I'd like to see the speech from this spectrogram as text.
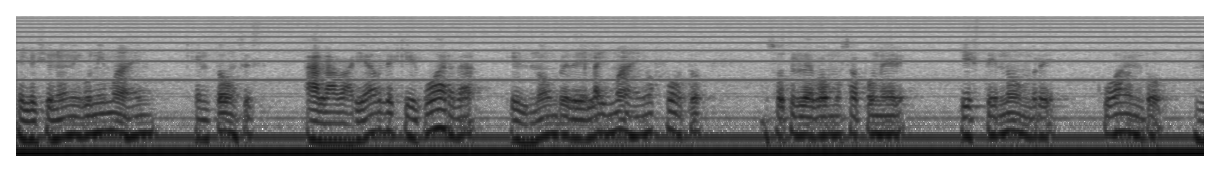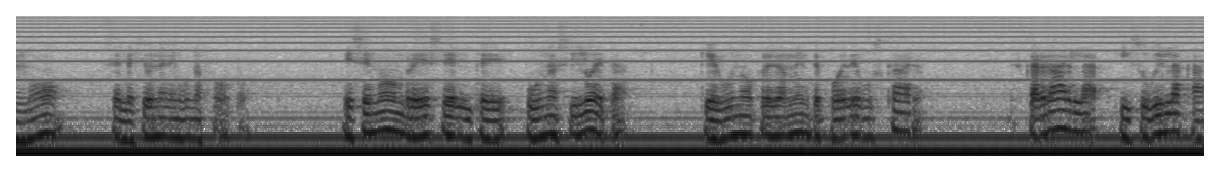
seleccionó ninguna imagen entonces a la variable que guarda el nombre de la imagen o foto nosotros le vamos a poner este nombre cuando no seleccione ninguna foto ese nombre es el de una silueta que uno previamente puede buscar descargarla y subirla acá.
